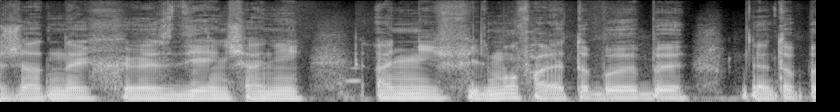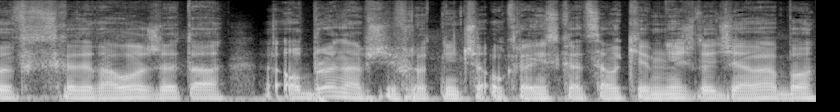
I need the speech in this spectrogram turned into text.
żadnych e, zdjęć ani, ani filmów, ale to byłyby, e, to by wskazywało, że ta obrona przeciwlotnicza ukraińska całkiem nieźle działa, bo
